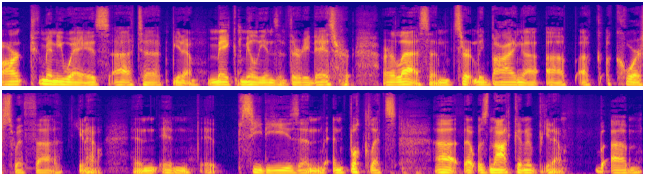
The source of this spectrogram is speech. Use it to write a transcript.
aren't too many ways uh, to you know make millions in 30 days or, or less, and certainly buying a, a, a course with uh, you know in, in, in CDs and, and booklets uh, that was not going to you know um,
